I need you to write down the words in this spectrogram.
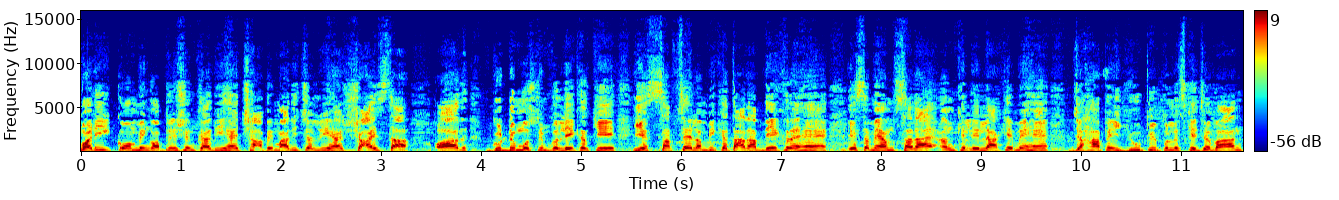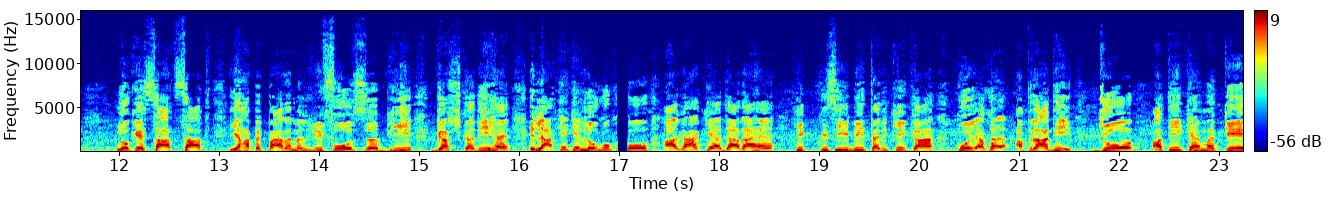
बड़ी कॉम्बिंग ऑपरेशन कर रही है, छापेमारी चल रही है शाइस्ता और गुड्डू मुस्लिम को लेकर के ये सबसे लंबी कतार आप देख रहे हैं। इस समय हम सराय अंकिल इलाके में हैं, जहाँ पे यूपी पुलिस के जवान नो के साथ साथ यहाँ पे पैरामिलिट्री फोर्स भी गश्त कर रही है। इलाके के लोगों को आगाह किया जा रहा है कि किसी भी तरीके का कोई अगर अपराधी जो अतीक अहमद के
